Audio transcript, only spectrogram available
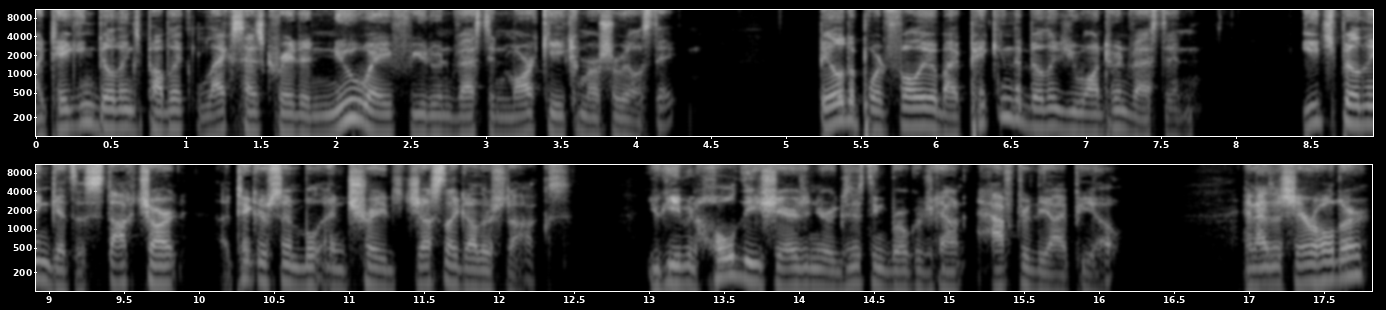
By taking buildings public, Lex has created a new way for you to invest in marquee commercial real estate. Build a portfolio by picking the buildings you want to invest in. Each building gets a stock chart, a ticker symbol, and trades just like other stocks. You can even hold these shares in your existing brokerage account after the IPO. And as a shareholder,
